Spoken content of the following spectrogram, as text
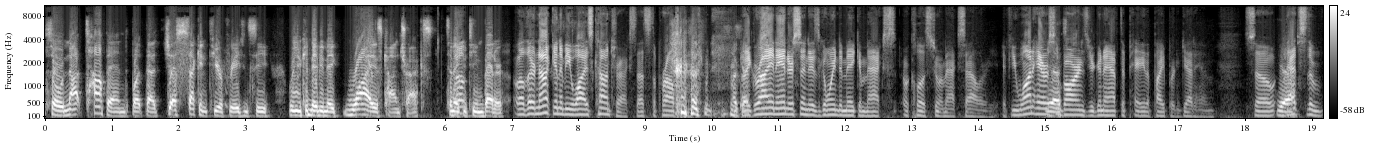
so not top end, but that just second tier free agency where you can maybe make wise contracts to make Well- your team better? Well, they're not going to be wise contracts. That's the problem. Okay. Like Ryan Anderson is going to make a max or close to a max salary. If you want Harrison Yes. Barnes, you're going to have to pay the piper to get him. So Yeah. that's the,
